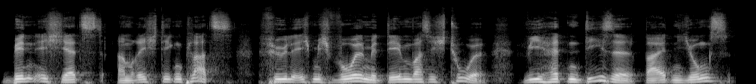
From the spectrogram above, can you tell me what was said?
bin ich jetzt am richtigen Platz? Fühle ich mich wohl mit dem, was ich tue? Wie hätten diese beiden Jungs,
